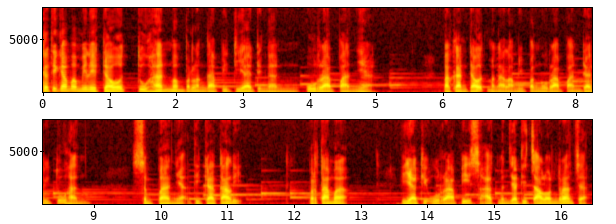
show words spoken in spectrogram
Ketika memilih Daud, Tuhan memperlengkapi dia dengan urapannya. Bahkan Daud mengalami pengurapan dari Tuhan sebanyak tiga kali. Pertama, ia diurapi saat menjadi calon raja.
